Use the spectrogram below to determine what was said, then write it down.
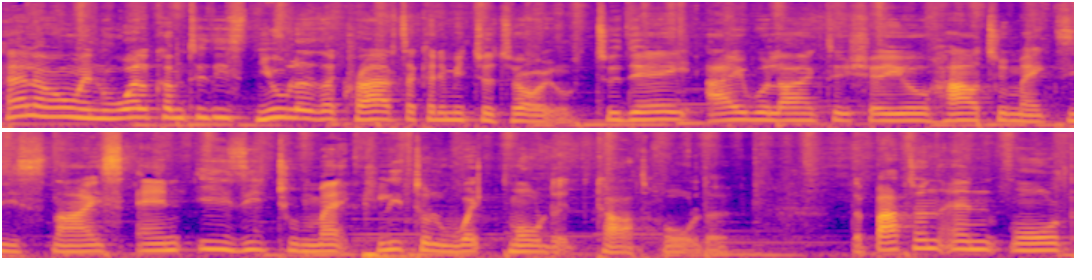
Hello and welcome to this new Leathercraft Academy tutorial. Today I would like to show you how to make this nice and easy to make little wet molded card holder. The pattern and mold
